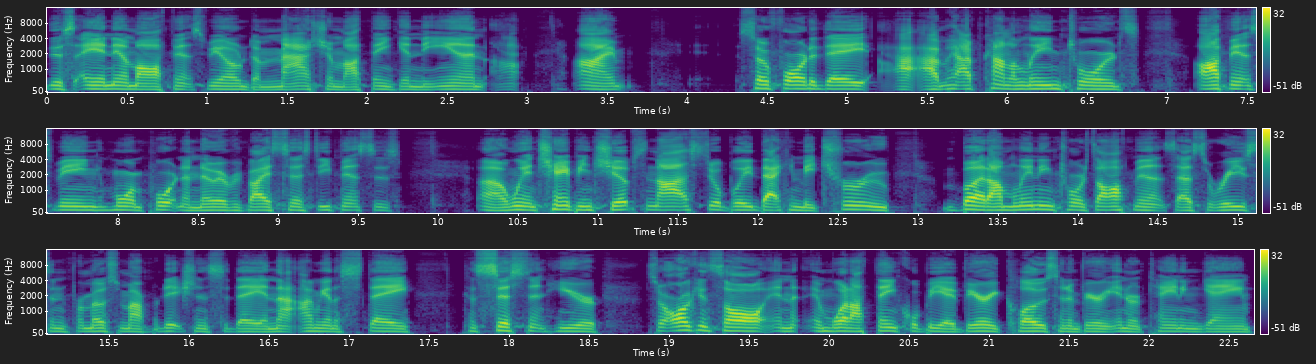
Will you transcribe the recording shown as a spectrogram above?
this A&M offense being able to match them. I think in the end, I, am so far today, I, have kind of leaned towards offense being more important. I know everybody says defenses uh, win championships, and I still believe that can be true. But I'm leaning towards offense as the reason for most of my predictions today, and I'm going to stay consistent here so Arkansas in, in what I think will be a very close and a very entertaining game.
